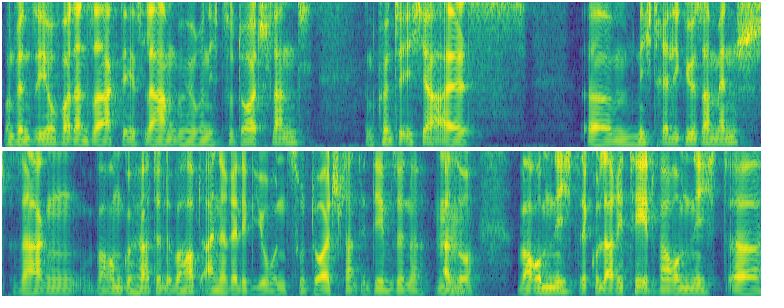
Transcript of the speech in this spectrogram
Und wenn Seehofer dann sagt, der Islam gehöre nicht zu Deutschland, dann könnte ich ja als ähm, nicht religiöser Mensch sagen, warum gehört denn überhaupt eine Religion zu Deutschland in dem Sinne? Mhm. Also warum nicht Säkularität? Warum nicht äh,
